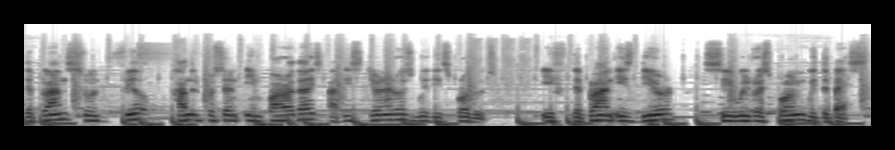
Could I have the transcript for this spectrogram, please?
The plant should feel 100% in paradise and is generous with its products. If the plant is dear, she will respond with the best.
